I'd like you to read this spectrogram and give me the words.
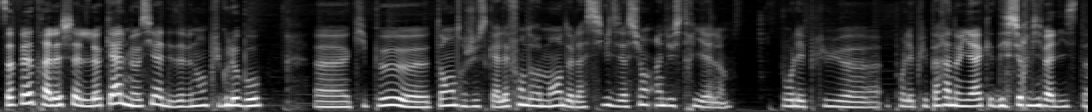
Ça peut être à l'échelle locale, mais aussi à des événements plus globaux, euh, qui peut euh, tendre jusqu'à l'effondrement de la civilisation industrielle, pour les plus, euh, pour les plus paranoïaques des survivalistes.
